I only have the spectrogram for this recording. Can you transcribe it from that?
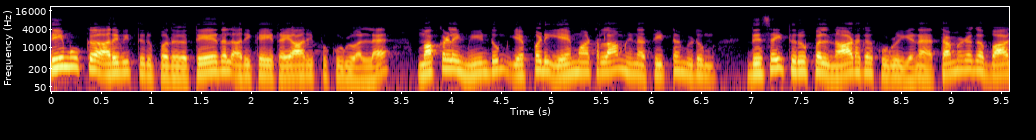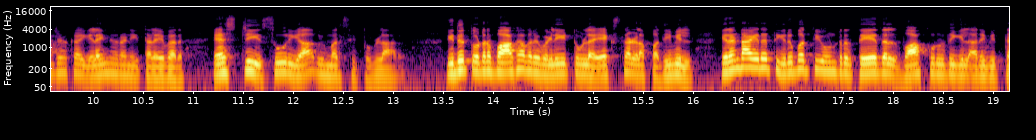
திமுக அறிவித்திருப்பது தேர்தல் அறிக்கை தயாரிப்பு குழு அல்ல. மக்களை மீண்டும் எப்படி ஏமாற்றலாம் என திட்டமிடும் திசை திருப்பல் நாடக குழு என தமிழக பாஜக இளைஞரணி தலைவர் எஸ் ஜி சூர்யா விமர்சித்துள்ளார். இது தொடர்பாக அவர் வெளியிட்டுள்ள எக்ஸ் தள பதிவில் இரண்டாயிரத்தி இருபத்தி ஒன்று தேர்தல் வாக்குறுதியில் அறிவித்த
